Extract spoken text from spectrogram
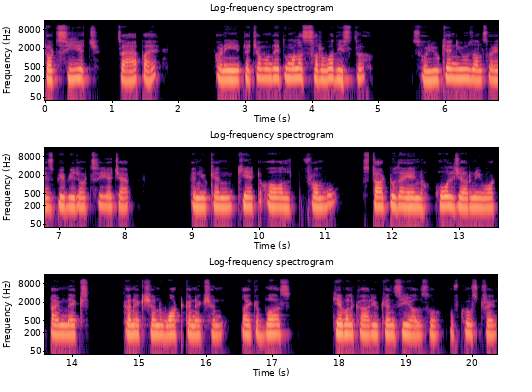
dot C एचचा ॲप आहे आणि त्याच्यामध्ये तुम्हाला सर्व दिसतं. So you can use also S B B dot C H app and you can get all from start to the end whole journey what time next connection what connection like a bus cable car you can see also of course train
